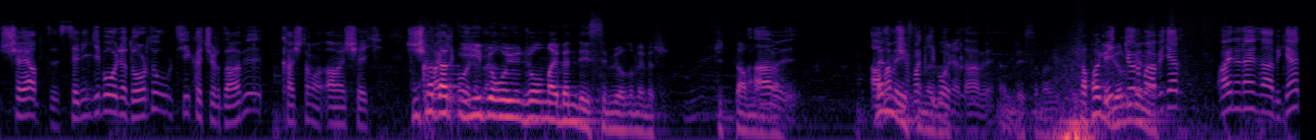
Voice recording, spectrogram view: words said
şey yaptı. Senin gibi oynadı orada ultiyi kaçırdı abi. Kaçtı ama, ama şey. Bu Şafak kadar iyi bir abi. oyuncu olmayı ben de istemiyordum Emir. Ciddi anlamda. Abi adam de şafak gibi istemedim. oynadı abi. Ben de istemedim. Tapa gidiyorum Bekliyorum gene. abi gel. Aynen aynen abi gel.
